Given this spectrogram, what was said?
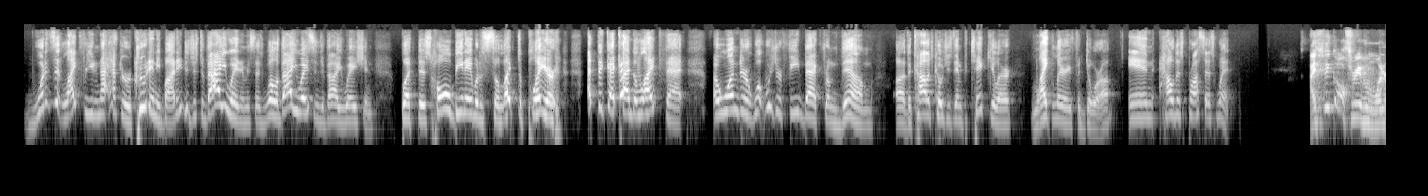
what is it like for you to not have to recruit anybody to just evaluate him? He says, well, evaluation is evaluation. But this whole being able to select a player, I think I kind of like that. I wonder what was your feedback from them, uh, the college coaches in particular, like Larry Fedora, and how this process went? I think all three of them went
